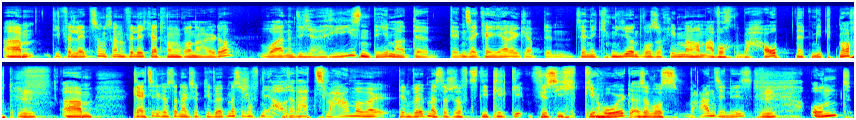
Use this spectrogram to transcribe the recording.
ähm, die Verletzungsanfälligkeit von Ronaldo war natürlich ein Riesenthema, der, denn seine Karriere, ich glaube, seine Knie und was auch immer haben einfach überhaupt nicht mitgemacht. Mhm. Ähm, gleichzeitig hast du dann gesagt, die Weltmeisterschaften, ja, da war zweimal mal den Weltmeisterschaftstitel für sich geholt, also was Wahnsinn ist. Mhm. Und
